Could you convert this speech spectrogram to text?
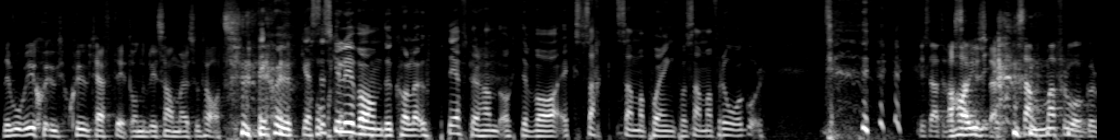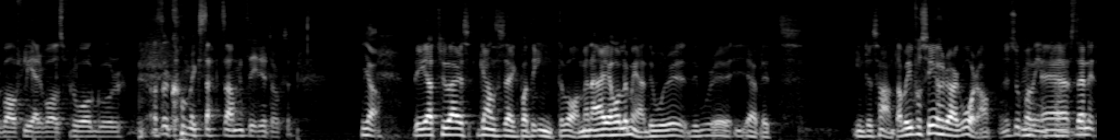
det vore ju sjukt, sjukt häftigt om det blir samma resultat. Det sjukaste skulle ju vara om du kollar upp det i efterhand och det var exakt samma poäng på samma frågor. Just att det var Jaha, sam- just det. samma frågor var flervalsfrågor. Alltså kom exakt samtidigt också. Ja, Det är jag tyvärr ganska säker på att det inte var. Men nej, jag håller med. Det vore, det vore jävligt intressant. Ja, vi får se hur det här går då. Nu sopar vi in Eh, fem den, är,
